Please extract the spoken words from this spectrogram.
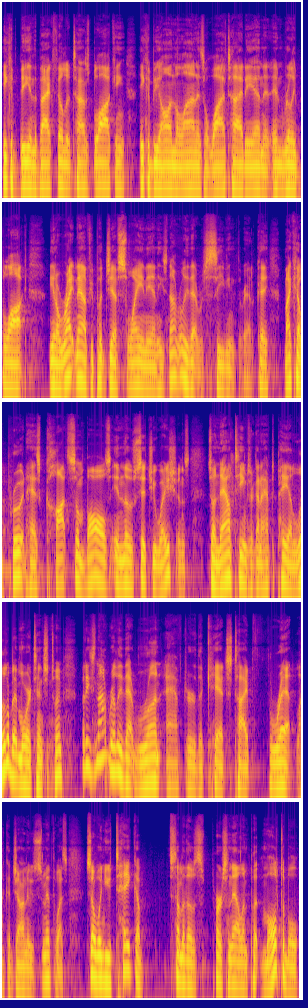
He could be in the backfield at times blocking. He could be on the line as a wide tight end and, and really block. You know, right now, if you put Geoff Swaim in, he's not really that receiving threat. Okay. MyCole Pruitt has caught some balls in those situations. So now teams are going to have to pay a little bit more attention to him, but he's not really that run after the catch type threat like a Jonnu Smith was. So when you take a some of those personnel and put multiple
